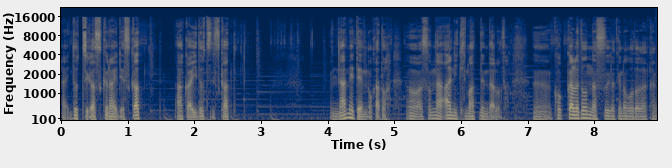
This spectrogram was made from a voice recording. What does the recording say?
はい、どっちが少ないですか？あかいどっちですか？舐めてんのかと、うん、そんな「あ」に決まってんだろうと、うん、こっからどんな数学のことが考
